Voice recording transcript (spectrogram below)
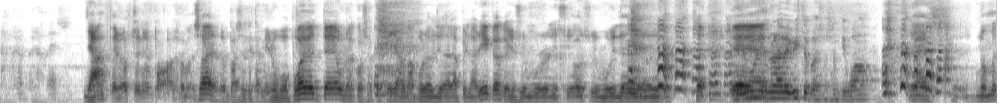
Bueno, pero a ver. Ya, pero estoy no todo, ¿sabes? Lo que pasa es que también hubo puente, una cosa que se llama por el Día de la Pilarica, que yo soy muy religioso y muy de... o sea, eh, no la habéis visto, pero eso es antiguado. Es- no me,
